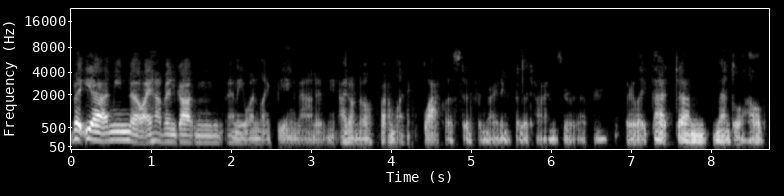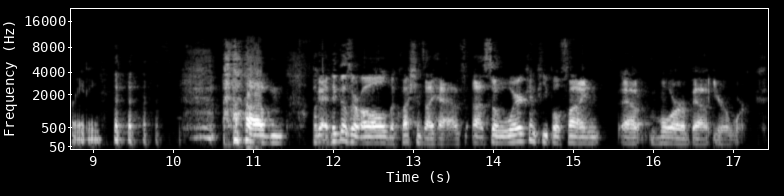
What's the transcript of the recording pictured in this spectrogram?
but yeah, I mean, no, I haven't gotten anyone like being mad at me. I don't know if I'm like blacklisted from writing for the Times or whatever. They're like that dumb mental health lady. um, okay, I think those are all the questions I have. Uh, so where can people find out more about your work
